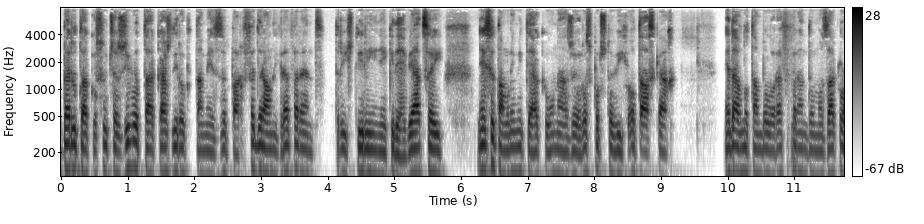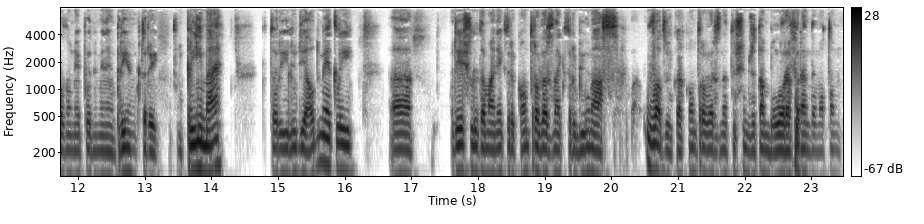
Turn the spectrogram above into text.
berú to ako súčasť života, každý rok tam je z pár federálnych referent, 3, 4, niekedy aj viacej. Nie sú tam limity ako u nás, že o rozpočtových otázkach. Nedávno tam bolo referendum o základnom nepodmienenom príjmu, ktorý príjme, ktorý ľudia odmietli. Riešili tam aj niektoré kontroverzné, ktoré by u nás v úvadzovkách kontroverzné. Tuším, že tam bolo referendum o tom,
